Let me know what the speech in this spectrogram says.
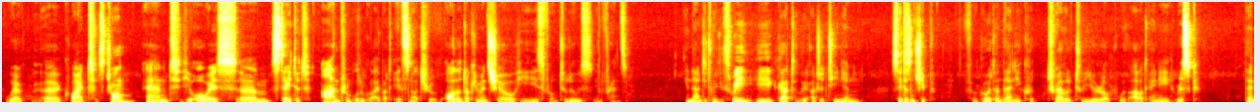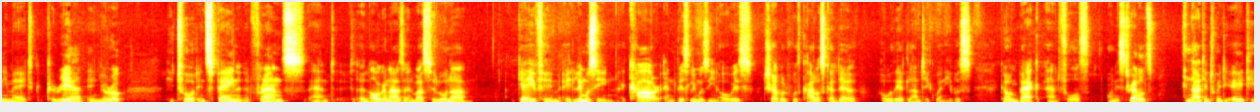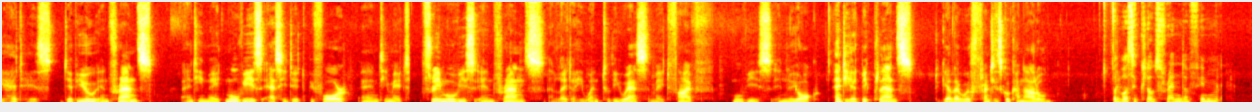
were uh, quite strong, and he always um, stated, I'm from Uruguay, but it's not true. All the documents show he is from Toulouse in France. In 1923, he got the Argentinian citizenship for good, and then he could travel to Europe without any risk. Then he made career in Europe. He toured in Spain and in France, and an organizer in Barcelona gave him a limousine, a car, and this limousine always traveled with Carlos Gardel over the Atlantic when he was going back and forth on his travels. In 1928, he had his debut in France and he made movies as he did before. And he made three movies in France, and later he went to the US and made five movies in New York. And he had big plans together with Francisco Canaro. But was a close friend of him.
